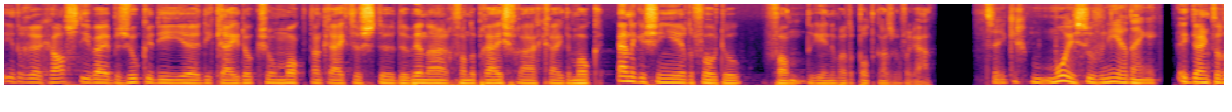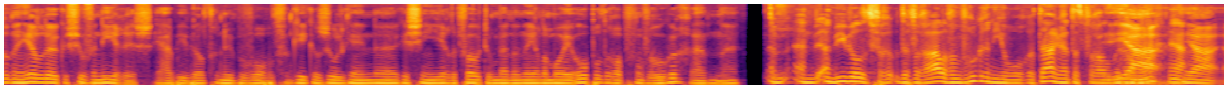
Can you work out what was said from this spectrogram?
iedere gast die wij bezoeken, die, die krijgt ook zo'n mok. Dan krijgt dus de, de winnaar van de prijsvraag krijgt de mok en een gesigneerde foto van degene waar de podcast over gaat. zeker. Mooie souvenir, denk ik. Ik denk dat het een heel leuke souvenir is. Ja, wie wil er nu bijvoorbeeld van Kiekelzoel geen eh, gesigneerde foto met een hele mooie Opel erop van vroeger? En, eh, En, en, en wie wil het ver- de verhalen van vroeger niet horen? Daar gaat het vooral om. Ja, hè? ja.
